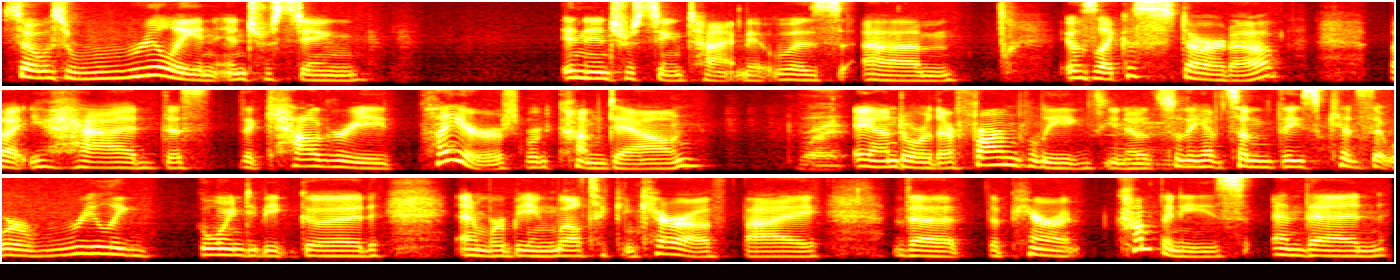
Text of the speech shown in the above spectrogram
So it was really an interesting an interesting time. It was um, it was like a startup, but you had this the Calgary players would come down Right. and or their farm leagues, you know. So they had some of these kids that were really going to be good and we're being well taken care of by the the parent companies, and then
